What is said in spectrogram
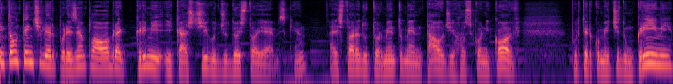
então tente ler, por exemplo, a obra Crime e Castigo de Dostoiévski, a história do tormento mental de Raskolnikov por ter cometido um crime,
